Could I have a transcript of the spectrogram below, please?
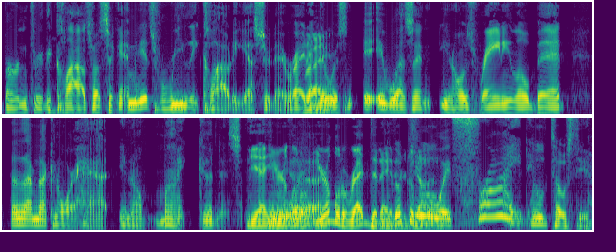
burn through the clouds. But I was thinking, I mean, it's really cloudy yesterday, right? And there was it, it wasn't, you know, it was raining a little bit. I'm not going to wear a hat. You know, my goodness. Yeah, you're a little. You're a little red today. You there, look a little way fried. A little toasty.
